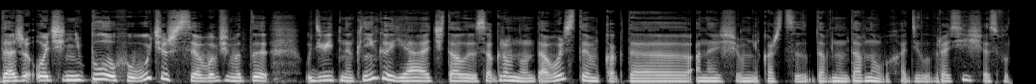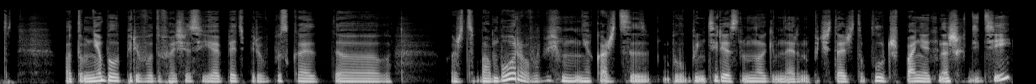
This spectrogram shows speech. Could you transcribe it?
даже очень неплохо учишься. В общем, это удивительная книга. Я читала ее с огромным удовольствием, когда она еще, мне кажется, давно-давно выходила в России. Сейчас вот потом не было переводов, а сейчас ее опять перевыпускает э, кажется, Бомбора. В общем, мне кажется, было бы интересно многим, наверное, почитать, чтобы лучше понять наших детей.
